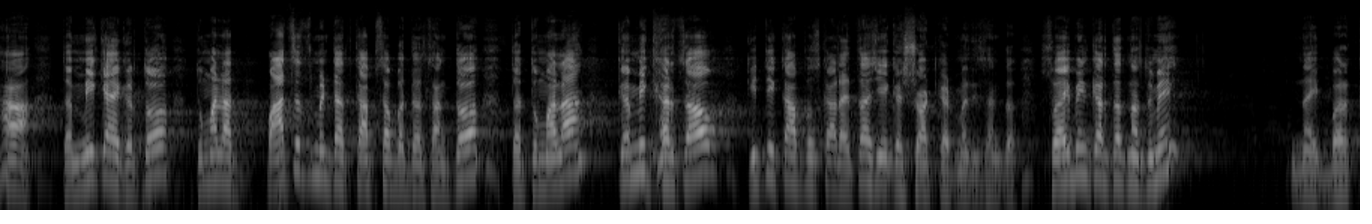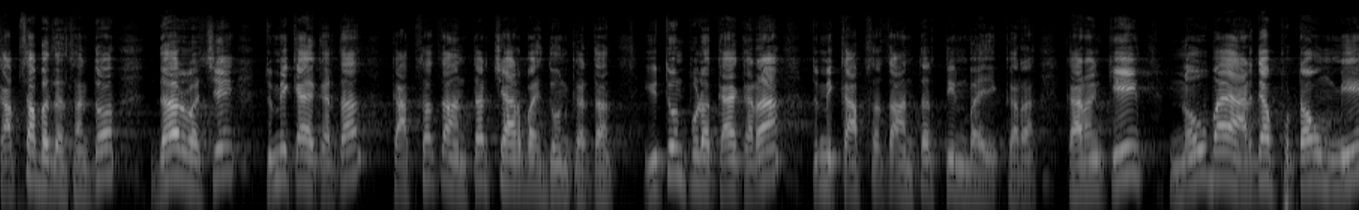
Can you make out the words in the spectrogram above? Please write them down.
हां तर मी काय करतो तुम्हाला पाचच मिनटात कापसाबद्दल सांगतो तर तुम्हाला कमी खर्चाव किती कापूस काढायचा हे एका शॉर्टकटमध्ये सांगतो. सोयाबीन करतात ना तुम्ही? नाही बरं कापसाबद्दल सांगतो. दरवर्षी तुम्ही काय करता कापसाचं अंतर चार बाय दोन करता. इथून पुढं काय करा तुम्ही कापसाचं अंतर तीन बाय एक करा. कारण की नऊ बाय अर्ध्या फुटाहून मी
